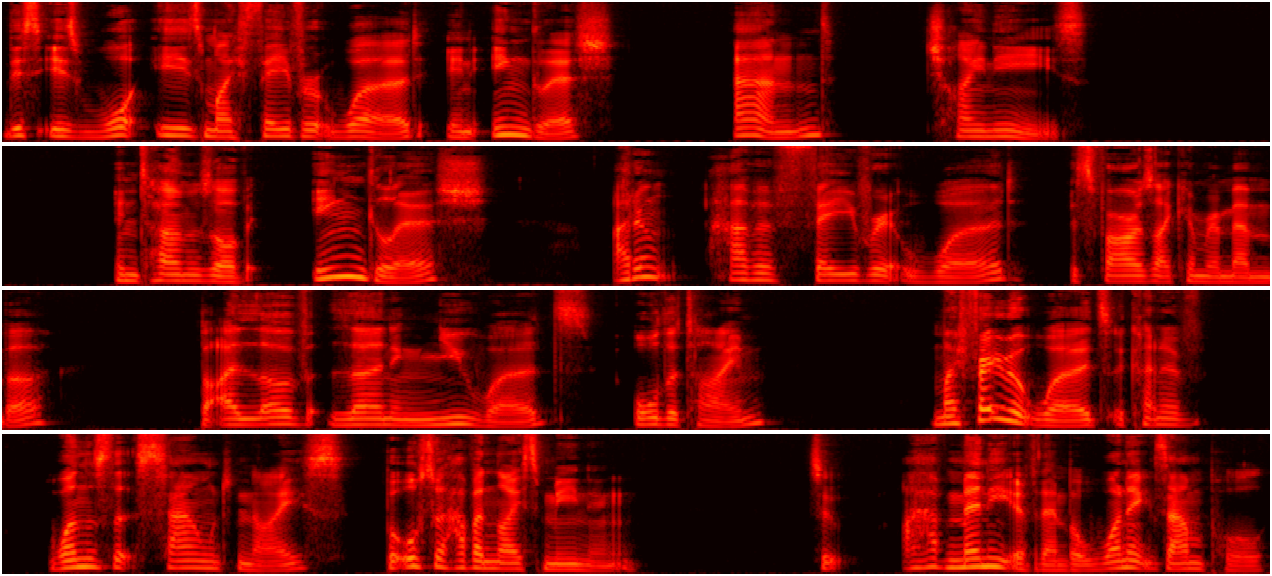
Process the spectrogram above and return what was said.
This is what is my favourite word in English and Chinese? In terms of English, I don't have a favourite word as far as I can remember, but I love learning new words all the time. My favourite words are kind of ones that sound nice, but also have a nice meaning. So I have many of them, but one example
